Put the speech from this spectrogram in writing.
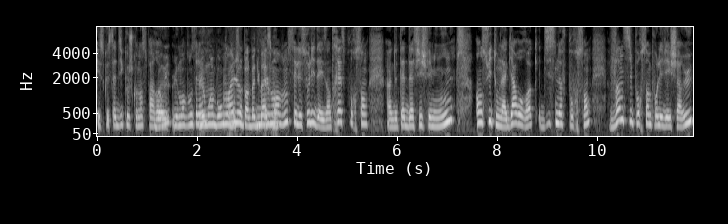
est-ce que ça dit que je commence par bah euh, le moins bon Le moins bon, commençons par le bas du bah, Le moins bon, c'est les Solidays, hein, 13% euh, de tête d'affiche féminine. Ensuite, on a Garo Rock, 19%, 26% pour les vieilles charrues.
